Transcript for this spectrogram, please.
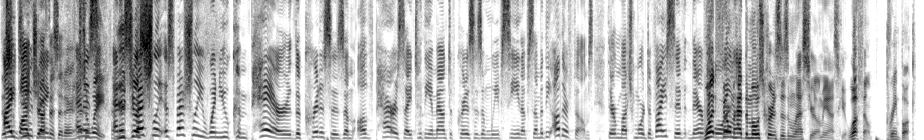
this I is why do jeff think, is at a and, So es- wait, and you just- especially especially when you compare the criticism of Parasite to the amount of criticism we've seen of some of the other films. They're much more divisive. Therefore, what film had the most criticism last year? Let me ask you. What film? green book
